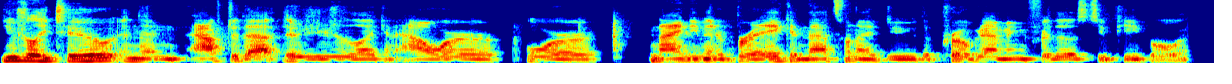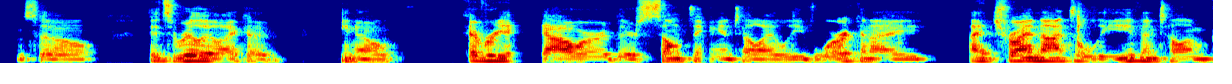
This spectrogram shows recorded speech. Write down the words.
usually two, and then after that there's usually like an hour or 90 minute break, and that's when I do the programming for those two people. And so it's really like a, you know, every hour there's something until I leave work. And I, I try not to leave until I'm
